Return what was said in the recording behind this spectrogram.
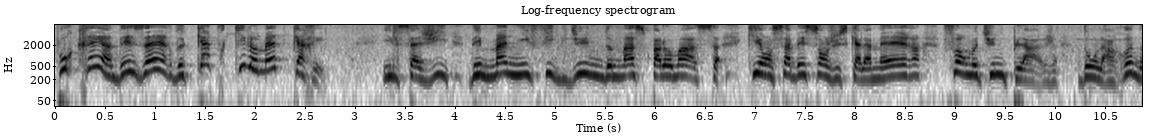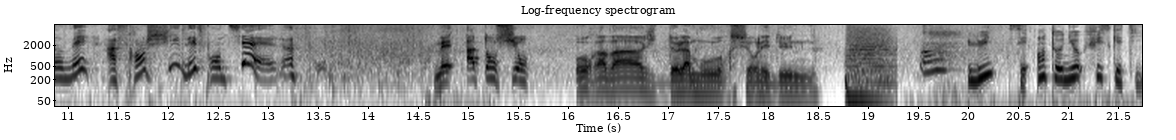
pour créer un désert de 4 km. Il s'agit des magnifiques dunes de Maspalomas qui, en s'abaissant jusqu'à la mer, forment une plage dont la renommée a franchi les frontières. Mais attention au ravage de l'amour sur les dunes. Lui, c'est Antonio Fischetti,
